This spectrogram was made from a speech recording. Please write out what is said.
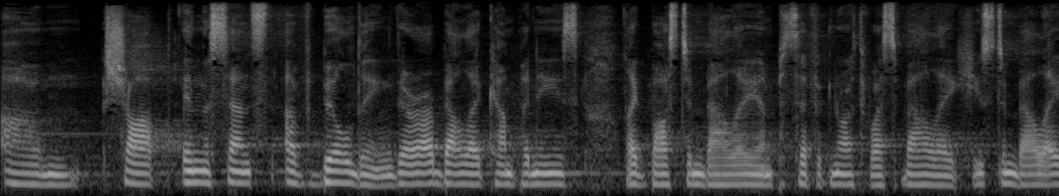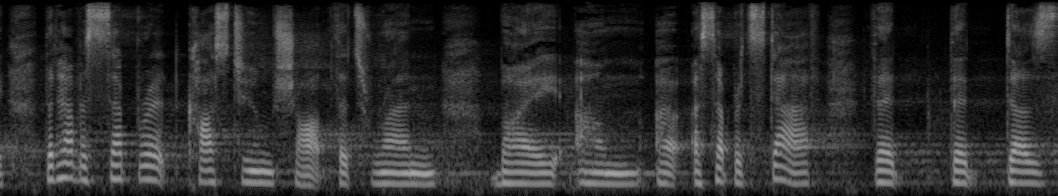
um, shop in the sense of building. There are ballet companies like Boston Ballet and Pacific Northwest Ballet, Houston Ballet, that have a separate costume shop that's run by um, a, a separate staff that that does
